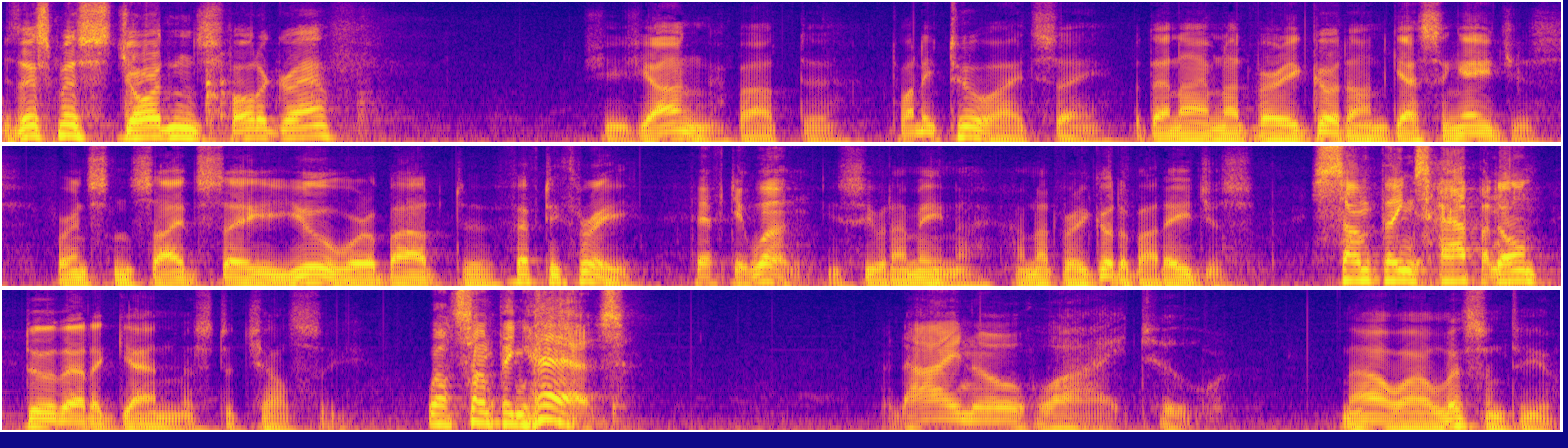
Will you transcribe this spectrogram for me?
Is this Miss Jordan's photograph? She's young, about uh, 22, I'd say. But then I'm not very good on guessing ages. For instance, I'd say you were about uh, 53. 51. You see what I mean? I, I'm not very good about ages. Something's happened. Don't do that again, Mr. Chelsea. Well, something has. And I know why, too. Now I'll listen to you.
